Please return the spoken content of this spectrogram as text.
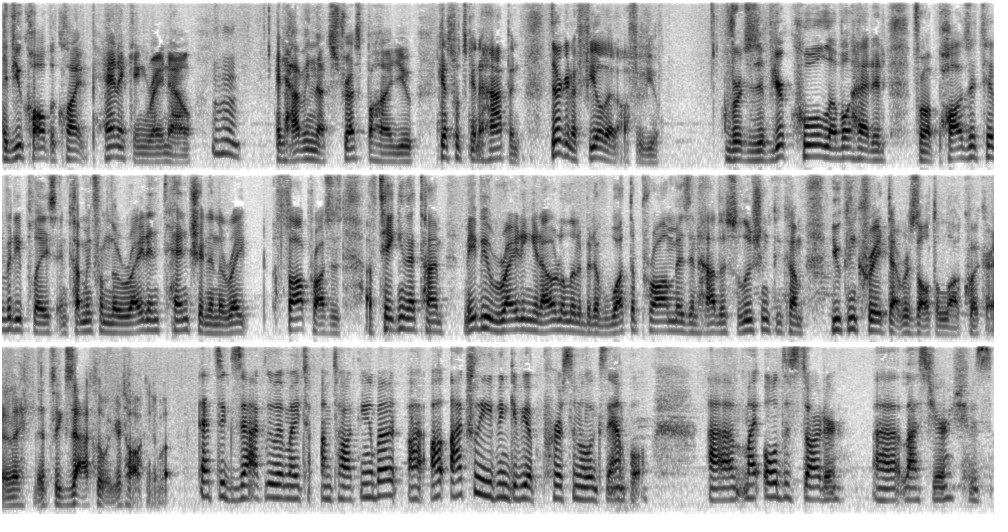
If you call the client panicking right now and having that stress behind you, guess what's going to happen? They're going to feel that off of you. Versus if you're cool, level headed from a positivity place and coming from the right intention and the right thought process of taking that time, maybe writing it out a little bit of what the problem is and how the solution can come, you can create that result a lot quicker. And that's exactly what you're talking about. That's exactly what I'm talking about. I'll actually even give you a personal example. Um, my oldest daughter, uh, last year, she was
